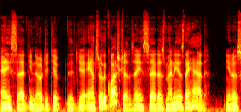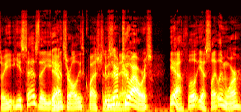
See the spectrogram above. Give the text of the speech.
and he said, "You know, did you did you answer the questions?" And he said, "As many as they had." You know, so he, he says that you Yeah. answer all these questions. He was in there two hours. Yeah, well, yeah, slightly more,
